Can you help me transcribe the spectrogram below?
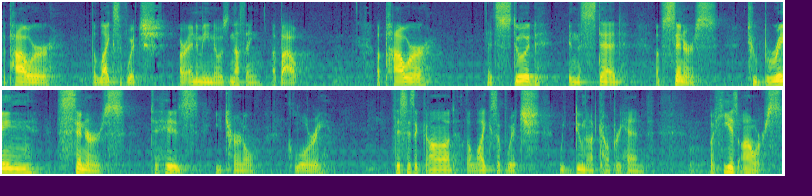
The power, the likes of which our enemy knows nothing about. A power that stood in the stead of sinners to bring sinners to his eternal glory. This is a God, the likes of which we do not comprehend, but he is ours,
